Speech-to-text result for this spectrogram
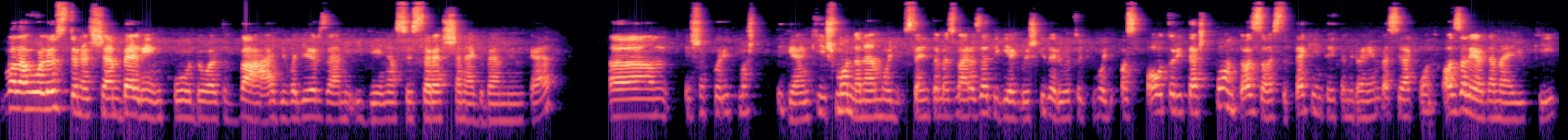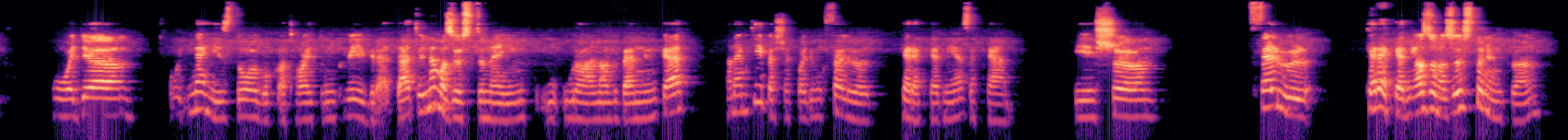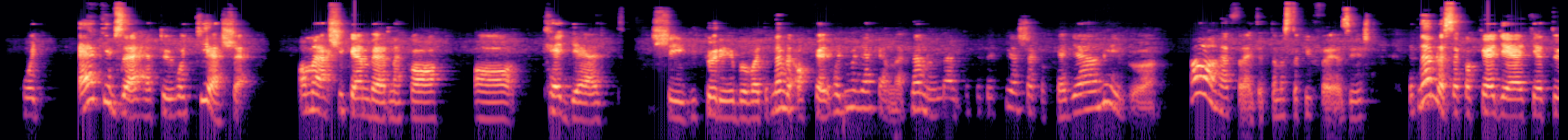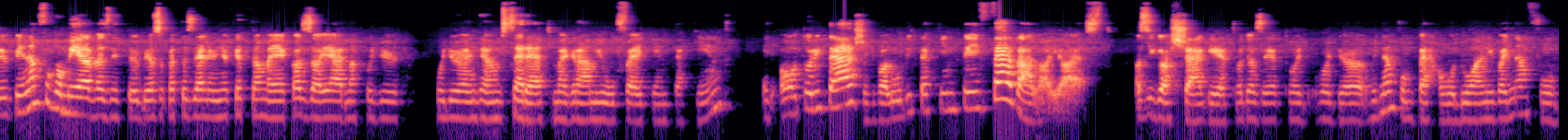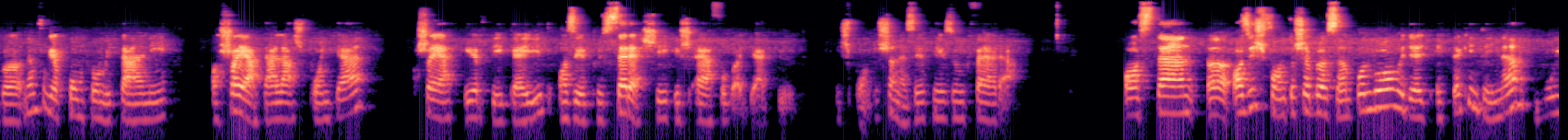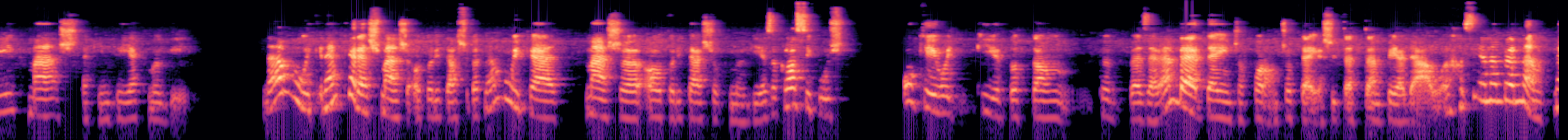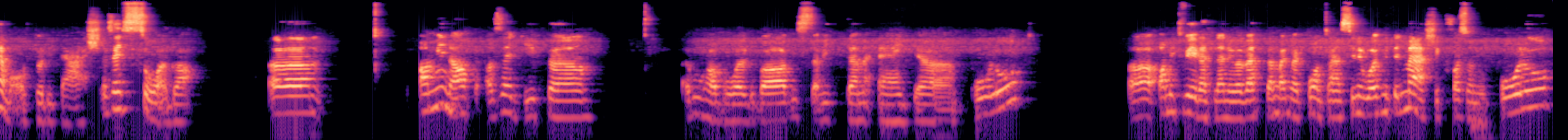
Valahol ösztönösen belénkódolt vágy, vagy érzelmi igény az, hogy szeressenek bennünket, És akkor itt most igen, ki is mondanám, hogy szerintem ez már az eddigiekből is kiderült, hogy, hogy az autoritást pont azzal, ezt a tekintélyt, amiről én beszélek, pont azzal érdemeljük ki, hogy, hogy nehéz dolgokat hajtunk végre. Tehát, hogy nem az ösztöneink uralnak bennünket, hanem képesek vagyunk felül kerekedni ezeken. És felül kerekedni azon az ösztönünkön, hogy elképzelhető, hogy kiesek a másik embernek a, a kegyeltségi köréből, vagy tehát nem a hogy mondják ennek? Nem, nem, tehát kiesek a kegyelméből? Ah, elfelejtettem ezt a kifejezést. Tehát nem leszek a kegyeltje többé, nem fogom élvezni többé azokat az előnyöket, amelyek azzal járnak, hogy ő, hogy ő engem szeret, meg rám jó fejként tekint. Egy autoritás, egy valódi tekintély felvállalja ezt az igazságért, vagy azért, hogy, hogy, hogy nem fog behódolni, vagy nem, fog, nem fogja kompromitálni a saját álláspontját, a saját értékeit azért, hogy szeressék és elfogadják őt. És pontosan ezért nézünk fel rá. Aztán az is fontos ebből a szempontból, hogy egy, egy tekintély nem bújik más tekintélyek mögé. Nem, bújik, nem keres más autoritásokat, nem bújik el más autoritások mögé. Ez a klasszikus, oké, okay, hogy kiirtottam több ezer ember, de én csak parancsot teljesítettem például. Az ilyen ember nem, nem autoritás, ez egy szolga. A minap az egyik ruhaboltba visszavittem egy pólót, amit véletlenül vettem meg, mert pont olyan színű volt, mint egy másik fazonú póló,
